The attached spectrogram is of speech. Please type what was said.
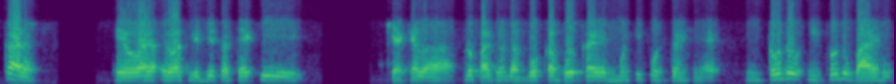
Cara, eu, eu acredito até que, que aquela propaganda boca a boca é muito importante, né? Em todo, em todo bairro,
